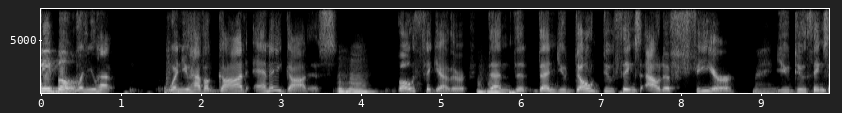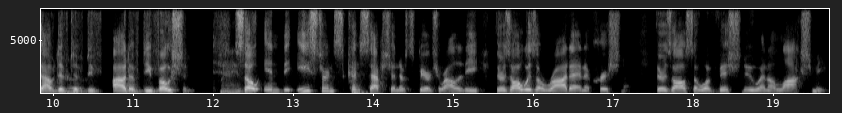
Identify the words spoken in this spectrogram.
you need both. When you have when you have a god and a goddess. Mm-hmm. Both together, mm-hmm. then the, then you don't do things out of fear Right. You do things out of, de- de- out of devotion. Right. So, in the Eastern conception of spirituality, there's always a Radha and a Krishna. There's also a Vishnu and a Lakshmi.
